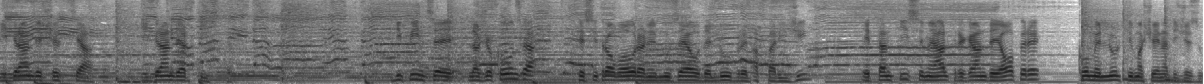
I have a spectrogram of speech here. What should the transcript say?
il grande scienziato, il grande artista. Dipinse la Gioconda che si trova ora nel Museo del Louvre a Parigi e tantissime altre grandi opere come L'ultima cena di Gesù.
